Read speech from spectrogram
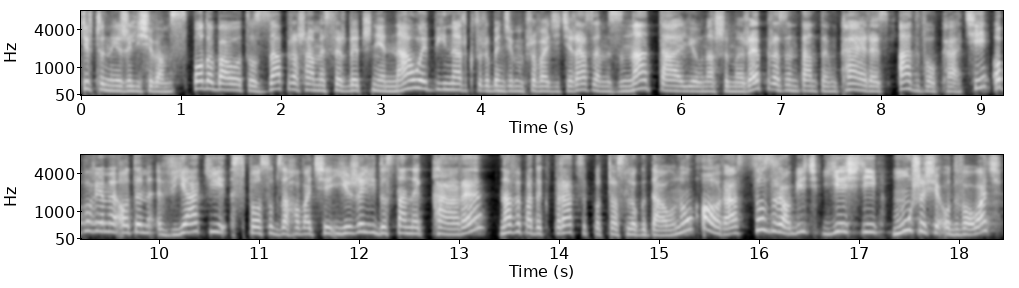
Dziewczyny, jeżeli się Wam spodobało, to zapraszamy serdecznie na webinar, który będziemy prowadzić razem z Natalią, naszym reprezentantem KRS Adwokaci. Opowiemy o tym, w jaki sposób zachować się, jeżeli dostanę karę na wypadek pracy podczas lockdownu oraz co zrobić, jeśli muszę się odwołać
